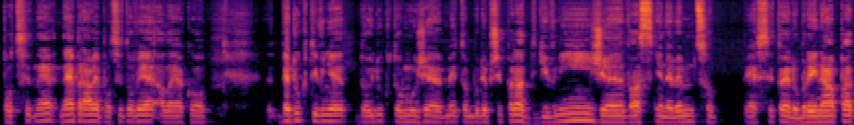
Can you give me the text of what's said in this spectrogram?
pocit, ne, ne právě pocitově, ale jako deduktivně dojdu k tomu, že mi to bude připadat divný, že vlastně nevím, co jestli to je dobrý nápad,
